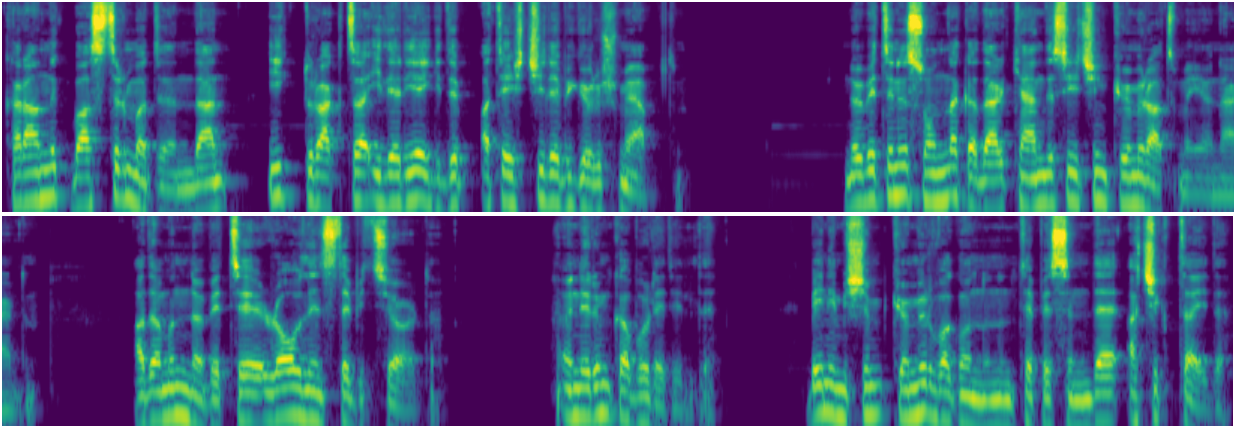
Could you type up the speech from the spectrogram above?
Karanlık bastırmadığından ilk durakta ileriye gidip ateşçiyle bir görüşme yaptım. Nöbetinin sonuna kadar kendisi için kömür atmayı önerdim. Adamın nöbeti Rawlins'te bitiyordu. Önerim kabul edildi. Benim işim kömür vagonunun tepesinde açıktaydı.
